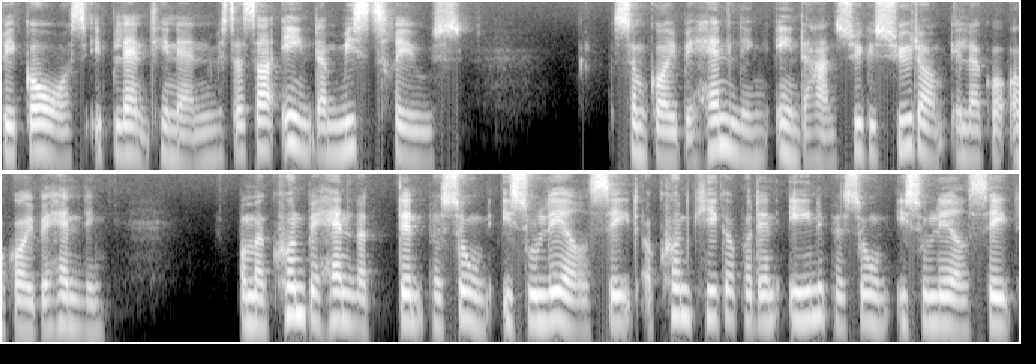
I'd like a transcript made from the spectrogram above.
begår os iblandt hinanden, hvis der så er en, der mistrives, som går i behandling, en, der har en psykisk sygdom, eller går, og går i behandling, og man kun behandler den person isoleret set, og kun kigger på den ene person isoleret set,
